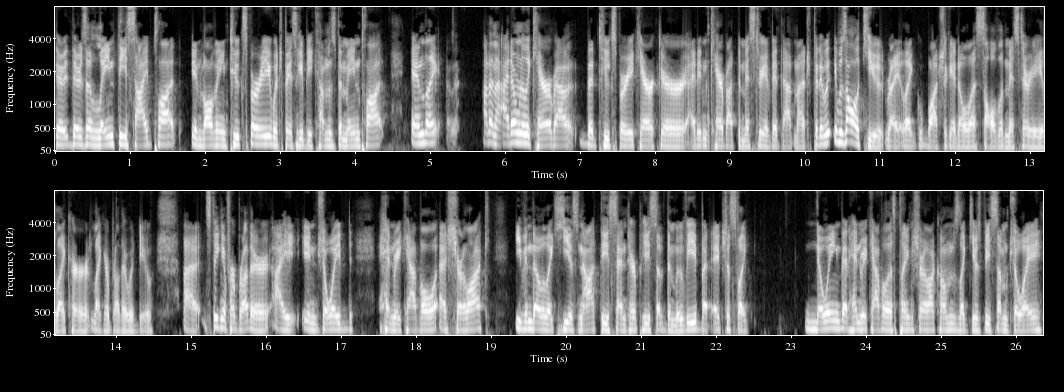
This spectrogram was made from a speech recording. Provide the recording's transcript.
there, there's a lengthy side plot involving Tewkesbury, which basically becomes the main plot. And like, I don't know, I don't really care about the Tewkesbury character. I didn't care about the mystery of it that much, but it, it was all cute, right? Like watching Enola solve a mystery like her like her brother would do. Uh, speaking of her brother, I enjoyed Henry Cavill as Sherlock, even though like he is not the centerpiece of the movie, but it's just like knowing that Henry Cavill is playing Sherlock Holmes like gives me some joy.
